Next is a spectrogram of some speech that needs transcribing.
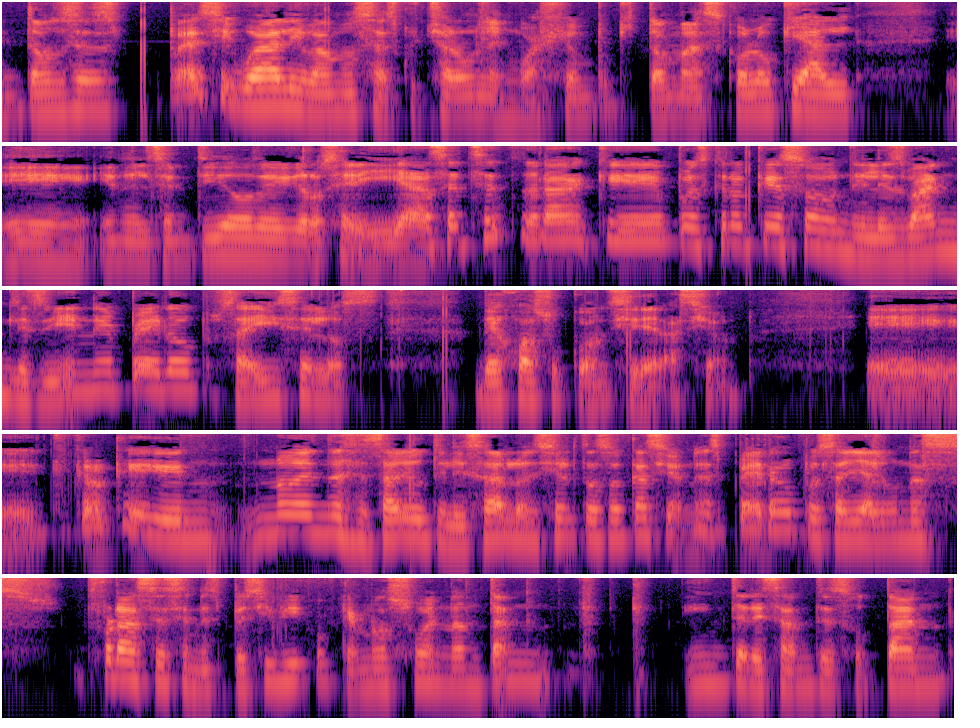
Entonces, pues igual y vamos a escuchar un lenguaje un poquito más coloquial eh, en el sentido de groserías, etcétera, que pues creo que eso ni les va ni les viene, pero pues ahí se los dejo a su consideración. Eh, creo que no es necesario utilizarlo en ciertas ocasiones, pero pues hay algunas frases en específico que no suenan tan interesantes o tan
